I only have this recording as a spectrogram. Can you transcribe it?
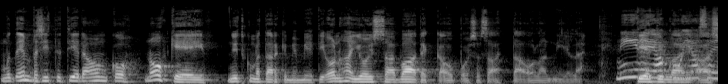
Mutta enpä sitten tiedä, onko, no okei, nyt kun mä tarkemmin mietin, onhan joissain vaatekaupoissa saattaa olla niillä Niin, joku, jos on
